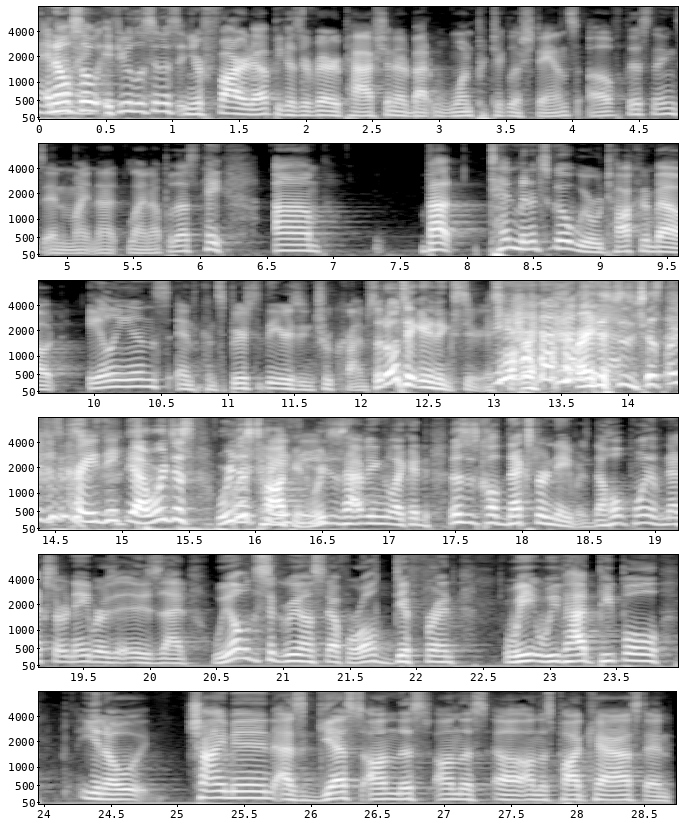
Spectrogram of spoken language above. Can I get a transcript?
And also, if you're listening to this and you're fired up because you're very passionate about one particular stance of this things and might not line up with us, hey, um, about 10 minutes ago, we were talking about aliens and conspiracy theories and true crime. So don't take anything serious. Right? right? This is just We're just crazy. yeah, we're just we're, We're just talking. crazy. We're just having like a this is called next door neighbors. The whole point of next door neighbors is that we all disagree on stuff. We're all different. We we've had people, you know, chime in as guests on this on this uh, on this podcast and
